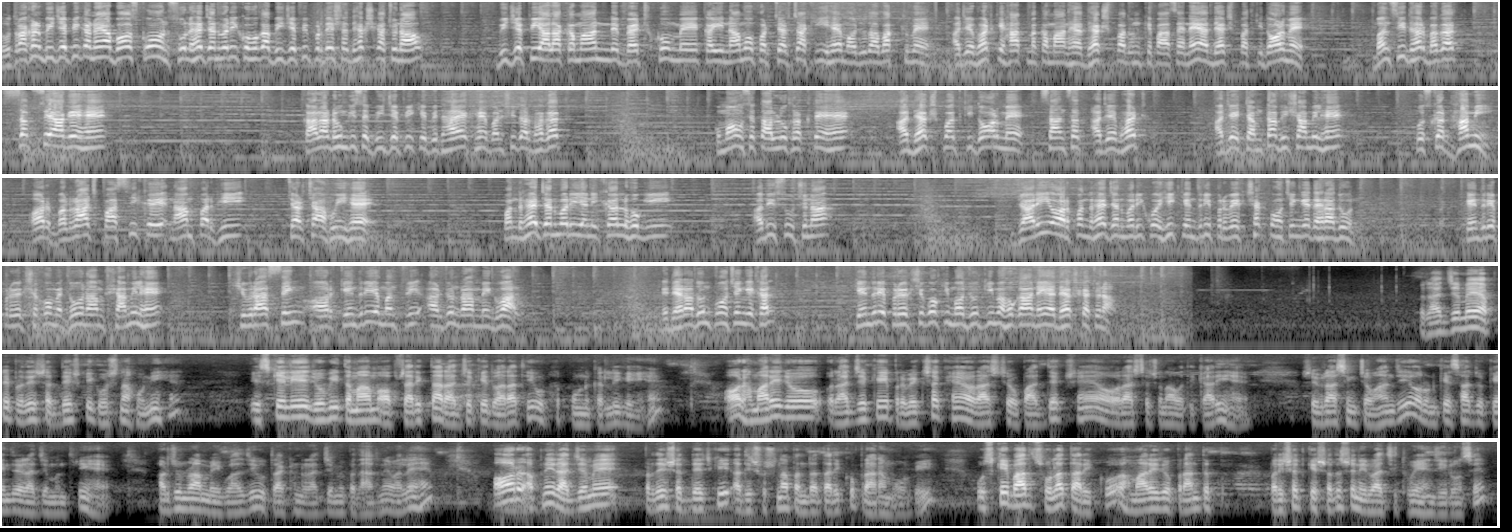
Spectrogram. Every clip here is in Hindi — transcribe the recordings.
तो उत्तराखंड बीजेपी का नया बॉस कौन? सोलह जनवरी को होगा बीजेपी प्रदेश अध्यक्ष का चुनाव। बीजेपी आलाकमान ने बैठकों में कई नामों पर चर्चा की है। मौजूदा वक्त में अजय भट्ट के हाथ में कमान है। अध्यक्ष पद उनके पास है। नए अध्यक्ष पद की दौड़ में बंसीधर भगत सबसे आगे हैं। कालाढूँगी से बीजेपी के विधायक हैं बंशीधर भगत। कुमाऊं से ताल्लुक रखते हैं। अध्यक्ष पद की दौड़ में सांसद अजय भट्ट। अजय टमटा भी शामिल हैं। पुष्कर धामी और बलराज पासी के नाम पर भी चर्चा हुई है। 15 जनवरी यानी कल होगी अधिसूचना। जारी और 15 जनवरी को ही केंद्रीय पर्यवेक्षक पहुँचेंगे देहरादून। केंद्रीय पर्यवेक्षकों में दो नाम शामिल हैं, शिवराज सिंह और केंद्रीय मंत्री अर्जुन राम मेघवाल। ये देहरादून पहुँचेंगे कल। केंद्रीय पर्यवेक्षकों की मौजूदगी में होगा नए अध्यक्ष का चुनाव। राज्य में अपने प्रदेश अध्यक्ष की घोषणा होनी है। इसके लिए जो भी तमाम औपचारिकता राज्य के द्वारा थी, वो पूर्ण कर ली गई हैं। और हमारे जो राज्य के पर्यवेक्षक हैं और राष्ट्रीय उपाध्यक्ष हैं और राष्ट्रीय चुनाव अधिकारी हैं, शिवराज सिंह चौहान जी और उनके साथ जो केंद्रीय राज्य मंत्री हैं, अर्जुन राम मेघवाल जी उत्तराखंड राज्य में पधारने वाले हैं। और अपने राज्य में प्रदेश अध्यक्ष की अधिसूचना पंद्रह तारीख को प्रारंभ हो गई। उसके बाद सोलह तारीख को हमारे जो प्रांत परिषद के सदस्य निर्वाचित हुए हैं जिलों से।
